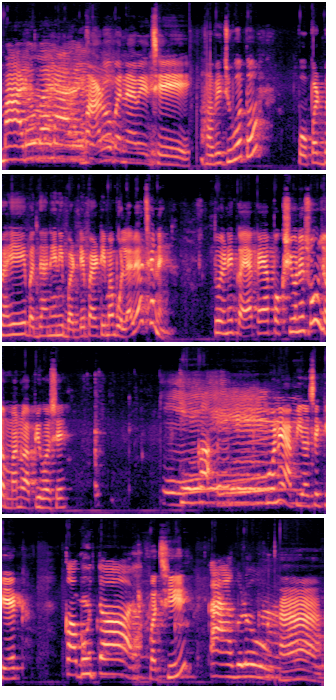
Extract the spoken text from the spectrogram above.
માળો બનાવે. માળો બનાવે છે. હવે જુઓ તો પોપટભાઈએ બધાને એની બર્થડે પાર્ટીમાં બોલાવ્યા છે ને? તો એણે કયા કયા પક્ષીઓને શું જમવાનું આપ્યું હશે? કોને આપી હશે કેક? કબૂતર. પછી? કાગડો. હા.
